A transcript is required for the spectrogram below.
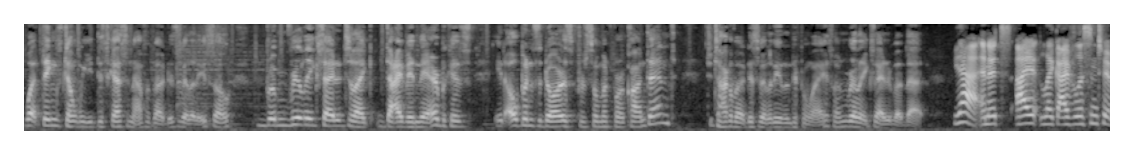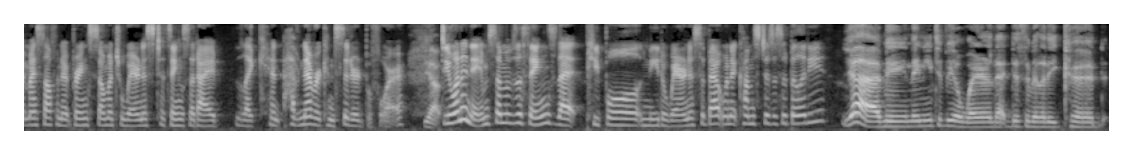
what things don't we discuss enough about disability? So, I'm really excited to like dive in there because it opens the doors for so much more content to talk about disability in a different way. So, I'm really excited about that. Yeah, and it's I like I've listened to it myself, and it brings so much awareness to things that I like can, have never considered before. Yeah. Do you want to name some of the things that people need awareness about when it comes to disability? Yeah, I mean they need to be aware that disability could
